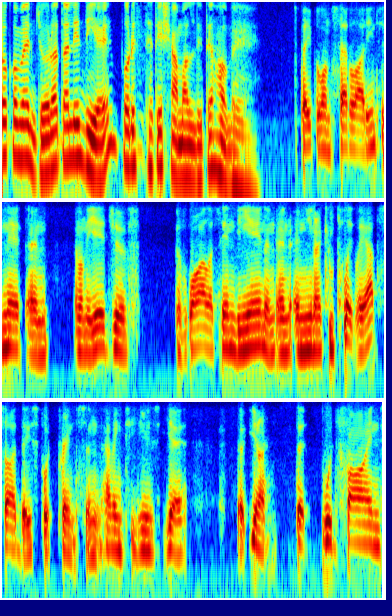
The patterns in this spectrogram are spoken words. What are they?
রকমের জোরাতালি দিয়ে পরিস্থিতি সামাল দিতে হবে People on satellite internet and, and on the edge of, of wireless NBN and, and, and, you know, completely outside these footprints and having to use, yeah, you know, that would find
